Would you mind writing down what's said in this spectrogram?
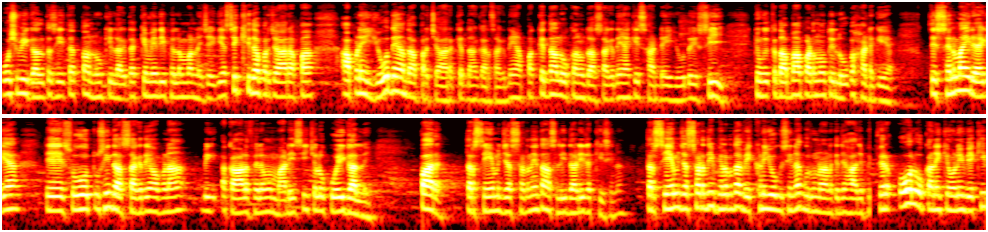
ਕੁਝ ਵੀ ਗਲਤ ਸੀ, ਤਾਂ ਤੁਹਾਨੂੰ ਕੀ ਲੱਗਦਾ ਕਿਵੇਂ ਦੀ ਫਿਲਮ ਬਣਨੀ ਚਾਹੀਦੀ ਹੈ ਸਿੱਖੀ ਦਾ ਪ੍ਰਚਾਰ ਆਪਾਂ ਆਪਣੇ ਯੋਧਿਆਂ ਦਾ ਪ੍ਰਚਾਰ ਕਿੱਦਾਂ ਕਰ ਸਕਦੇ ਹਾਂ ਆਪਾਂ ਕਿੱਦਾਂ ਲੋਕਾਂ ਨੂੰ ਦੱਸ ਸਕਦੇ ਹਾਂ ਕਿ ਸਾਡੇ ਯੋਧੇ ਸੀ? ਕਿਉਂਕਿ ਕਿਤਾਬਾਂ ਪੜ੍ਹਨੋਂ ਤੇ ਲੋਕ ਹਟ ਗਏ ਆ। ਤੇ ਸਿਨੇਮਾ ਹੀ ਰਹਿ ਗਿਆ। ਤੇ ਸੋ ਤੁਸੀਂ ਦੱਸ ਸਕਦੇ ਹੋ ਆਪਣਾ ਵੀ ਅਕਾਲ ਫਿਲਮ ਮਾੜੀ ਸੀ, ਚਲੋ ਕੋਈ ਗੱਲ ਨਹੀਂ। ਪਰ ਤਰਸੇਮ ਜੱਸੜ ਨੇ ਤਾਂ ਅਸਲੀ ਦਾੜੀ ਰੱਖੀ ਸੀ ਨਾ। ਤਰਸੇਮ ਜੱਸੜ ਦੀ ਫਿਲਮ ਤਾਂ ਵੇਖਣ ਯੋਗ ਸੀ ਨਾ ਗੁਰੂ ਨਾਨਕ ਜਹਾਜ਼ ਫਿਰ ਉਹ ਲੋਕਾਂ ਨੇ ਕਿਉਂ ਨਹੀਂ ਵੇਖੀ?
